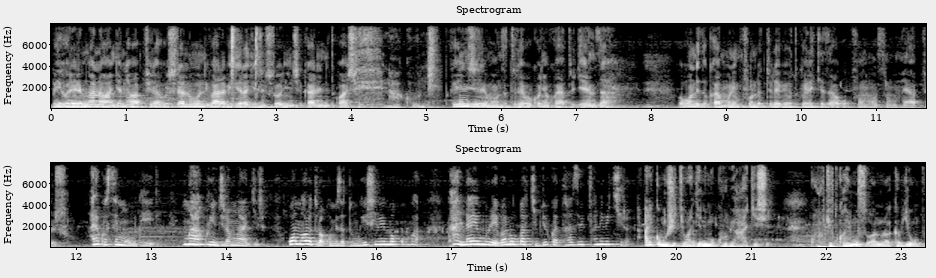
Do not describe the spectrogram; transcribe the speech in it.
Bihorere mwana wanjye ntabapfira gushira n'ubundi barabigerageje inshuro nyinshi kandi ntitwashize. Nta kundi twinjire mu nzu turebe uko nyoko yatugenza ubundi dukamura impfundo turebe iyo twerekeza aho gupfa umunsi umuntu yapfa ejo. Ariko se mumbwire mwakwinjira mwagira uw'amahoro turakomeza tumuhishe ibirimo kuba kandi nawe mureba nubwo akibyuka atazi ibipfa n'ibikira. Ariko mushiki wanjye ni mukuru bihagije ku buryo twabimusobanurira akabyumva.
